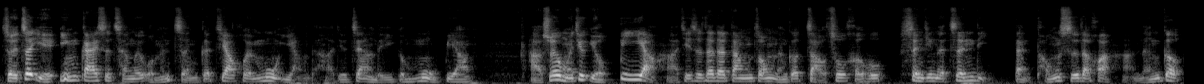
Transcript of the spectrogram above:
所以这也应该是成为我们整个教会牧养的哈，就这样的一个目标啊。所以我们就有必要啊，其实在这当中能够找出合乎圣经的真理，但同时的话啊，能够。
